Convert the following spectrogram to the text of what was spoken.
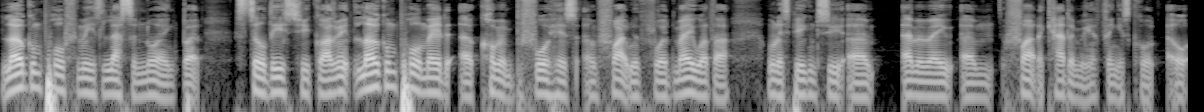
Logan Paul for me is less annoying, but still, these two guys. I mean, Logan Paul made a comment before his um, fight with Floyd Mayweather when he's speaking to um, MMA um, Fight Academy, I think it's called, or,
